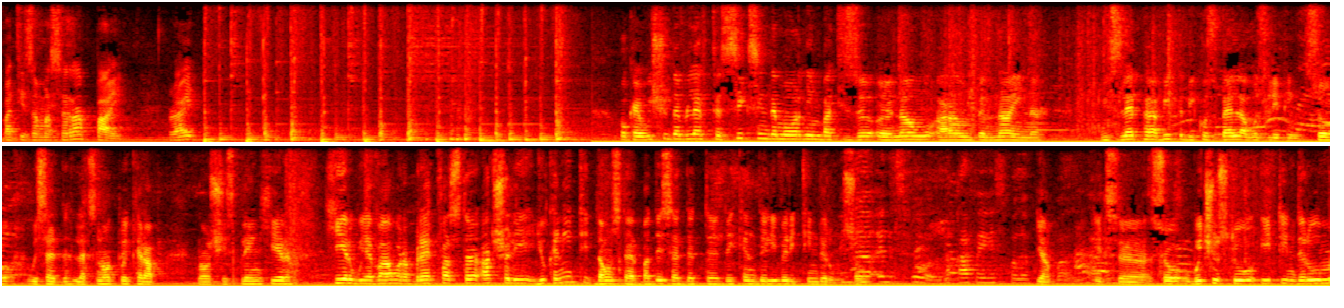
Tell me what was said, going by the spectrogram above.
But it's a masarap pie, right? Okay, we should have left at 6 in the morning, but it's uh, uh, now around 9. We slept a bit because Bella was sleeping, so we said let's not wake her up. Now she's playing here. Here we have our breakfast. Actually, you can eat it downstairs, but they said that uh, they can deliver it in the room. So The- and it's full. The cafe is full of yeah, people. it's uh, so we choose to eat in the room.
